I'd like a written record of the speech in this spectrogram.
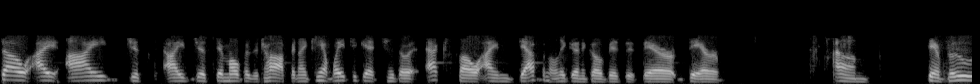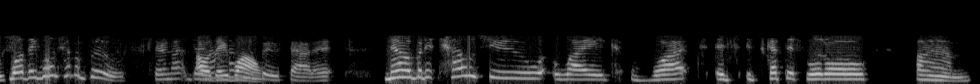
So I, I just, I just am over the top, and I can't wait to get to the expo. I'm definitely going to go visit their, their, um, their booth. Well, they won't have a booth. They're not. They're Oh, not they won't. a booth at it. No, but it tells you like what it's. It's got this little um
